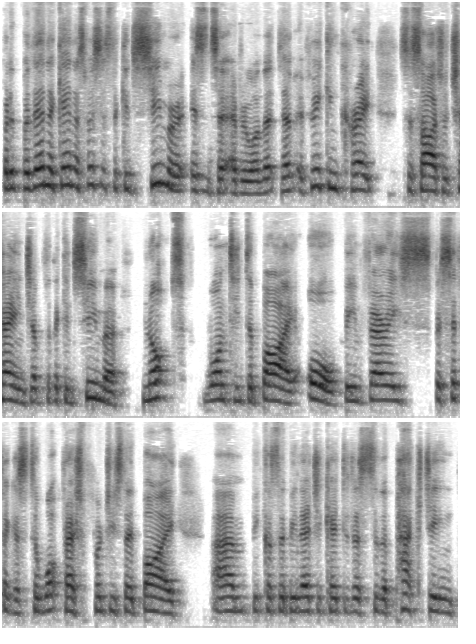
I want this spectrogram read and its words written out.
But but then again, I suppose it's the consumer, isn't it, everyone? That uh, if we can create societal change for the consumer not wanting to buy or being very specific as to what fresh produce they buy um, because they've been educated as to the packaging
